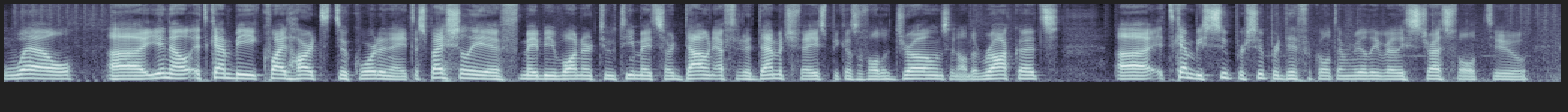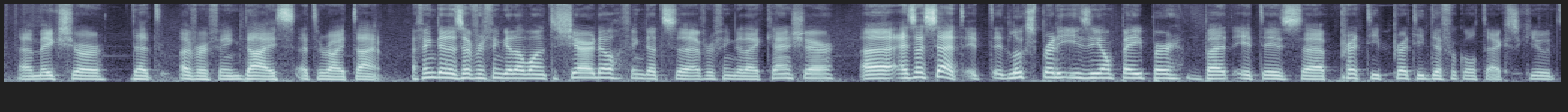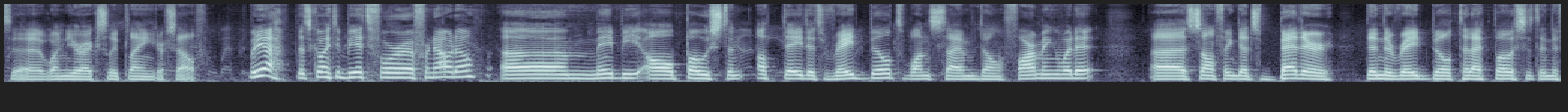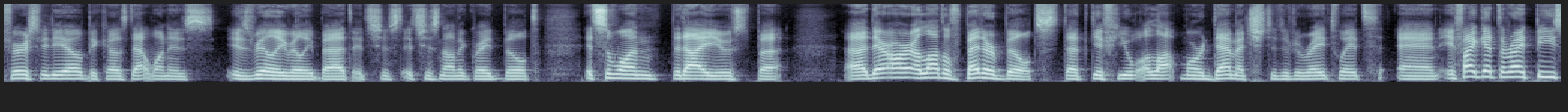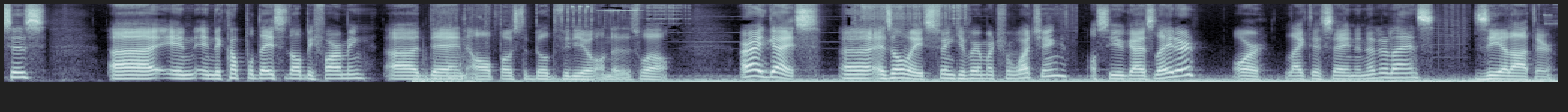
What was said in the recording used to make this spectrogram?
well, uh, you know, it can be quite hard to coordinate, especially if maybe one or two teammates are down after the damage phase because of all the drones and all the rockets. Uh, it can be super, super difficult and really, really stressful to uh, make sure that everything dies at the right time. I think that is everything that I wanted to share though. I think that's uh, everything that I can share. Uh, as I said, it, it looks pretty easy on paper, but it is uh, pretty, pretty difficult to execute uh, when you're actually playing yourself. But yeah, that's going to be it for, uh, for now though. Um, maybe I'll post an updated raid build once I'm done farming with it. Uh, something that's better than the raid build that I posted in the first video because that one is is really really bad. It's just it's just not a great build. It's the one that I used, but uh, there are a lot of better builds that give you a lot more damage to do the raid with. And if I get the right pieces uh, in, in the couple days that I'll be farming, uh, then I'll post a build video on that as well. Alright guys, uh, as always, thank you very much for watching. I'll see you guys later. Or, like they say in the Netherlands, zie je later.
